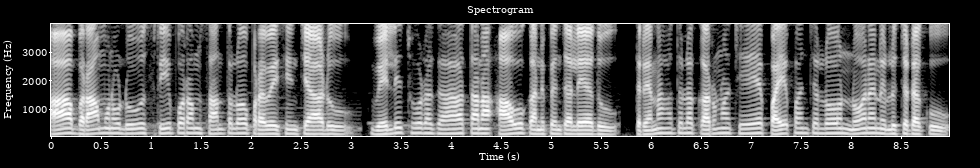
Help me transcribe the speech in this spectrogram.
ఆ బ్రాహ్మణుడు శ్రీపురం సంతలో ప్రవేశించాడు. వెళ్ళి చూడగా తన ఆవు కనిపించలేదు. త్రినాథుల కరుణచే పైపంచలో నూనె నిలుచుటకు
